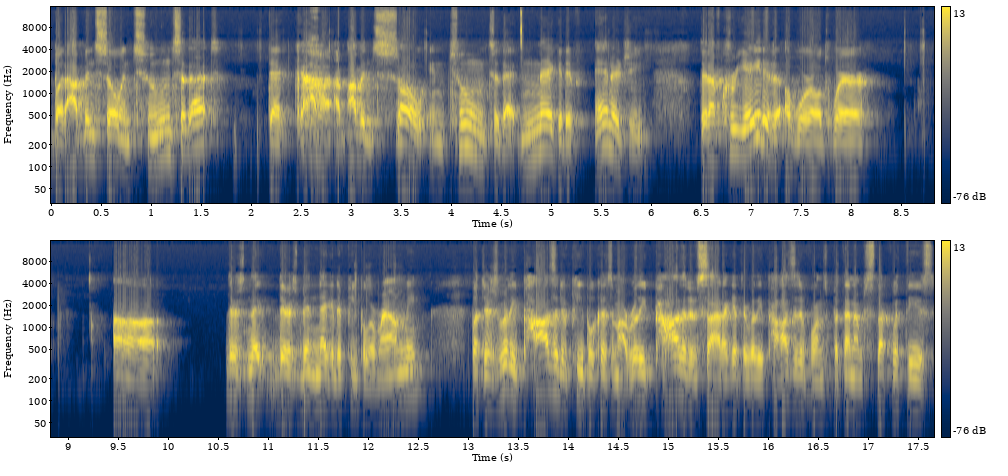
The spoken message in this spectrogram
but I've been so in tune to that that God, I've been so in tune to that negative energy that I've created a world where uh, there's ne- there's been negative people around me, but there's really positive people because my really positive side. I get the really positive ones, but then I'm stuck with these.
